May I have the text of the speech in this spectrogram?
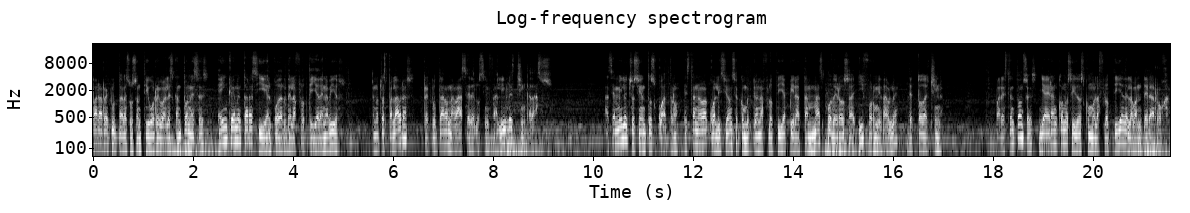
para reclutar a sus antiguos rivales cantoneses e incrementar así el poder de la flotilla de navíos. En otras palabras, reclutaron a base de los infalibles chingadazos. Hacia 1804, esta nueva coalición se convirtió en la flotilla pirata más poderosa y formidable de toda China. Para este entonces, ya eran conocidos como la flotilla de la bandera roja.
